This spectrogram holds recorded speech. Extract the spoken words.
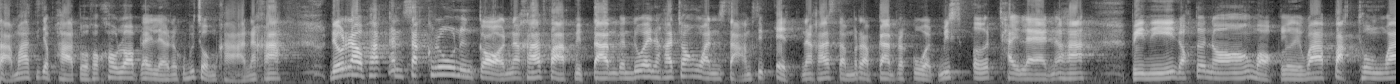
สามารถที่จะพาตัวเขาเข้ารอบได้แล้วนะคุณผู้ชมขานะคะ เดี๋ยวเราพักกันสักครู่หนึ่งก่อนนะคะ ฝากติดตามกันด้วยนะคะ ช่องวัน 31 นะคะสำหรับการประกวด Miss Earth Thailand นะคะ ปีนี้ดรน้องบอกเลยว่าปักธงว่า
